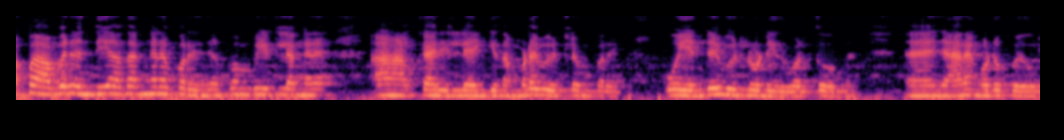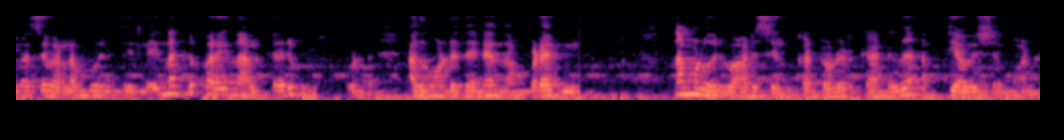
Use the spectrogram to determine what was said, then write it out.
അപ്പോൾ അവരെന്ത് ചെയ്യും? അതങ്ങനെ പറയും. ചിലപ്പം വീട്ടിലങ്ങനെ ആൾക്കാരില്ലെങ്കിൽ നമ്മുടെ വീട്ടിലും പറയും ഓ എന്റെ വീട്ടിലോട്ട് ഇതുപോലെ തോന്നുന്നു. ഞാൻ അങ്ങോട്ട് പോയി ഒരു ഗ്ലാസ് വെള്ളം പോലും തരില്ല എന്നൊക്കെ പറയുന്ന ആൾക്കാരും ഉണ്ട്. അതുകൊണ്ട് തന്നെ നമ്മുടെ വീ നമ്മൾ ഒരുപാട് സെൽഫ് കൺട്രോൾ എടുക്കേണ്ടത് അത്യാവശ്യമാണ്.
